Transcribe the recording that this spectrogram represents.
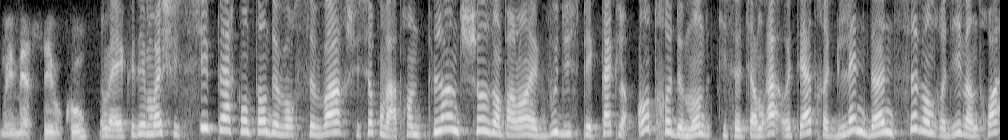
Oui, merci beaucoup. Bah, écoutez, moi, je suis super contente de vous recevoir. Je suis sûre qu'on va apprendre plein de choses en parlant avec vous du spectacle Entre deux mondes qui se tiendra au théâtre Glendon ce vendredi 23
